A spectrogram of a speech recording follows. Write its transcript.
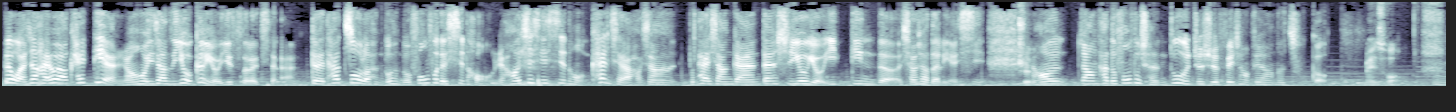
对，晚上还会要开店，然后一下子又更有意思了起来。对他做了很多很多丰富的系统，然后这些系统看起来好像不太相干，但是又有一定的小小的联系，然后让它的丰富程度就是非常非常的足够。没错，嗯，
